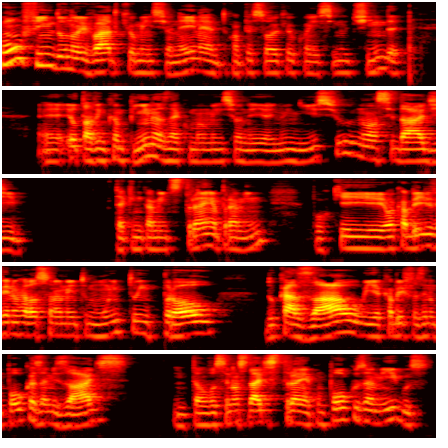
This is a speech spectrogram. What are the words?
com o fim do noivado que eu mencionei, né, com a pessoa que eu conheci no Tinder, é, eu estava em Campinas, né, como eu mencionei aí no início, numa cidade tecnicamente estranha para mim, porque eu acabei vivendo um relacionamento muito em prol do casal e acabei fazendo poucas amizades. Então, você numa cidade estranha, com poucos amigos,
